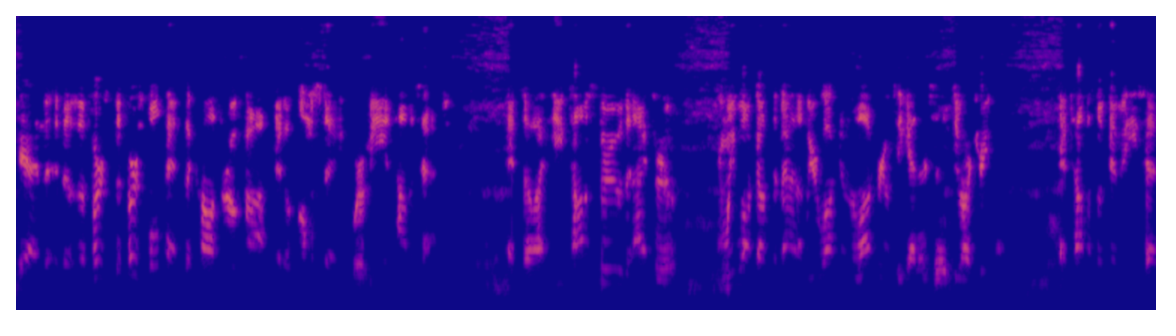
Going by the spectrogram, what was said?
Yeah, and the, first the first bullpens that at Oklahoma State were me and Thomas Hatch. And so he Thomas threw, I threw. And we walked the mound we were walking in the locker room together to do our treatment. And Thomas looked at me and he said,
